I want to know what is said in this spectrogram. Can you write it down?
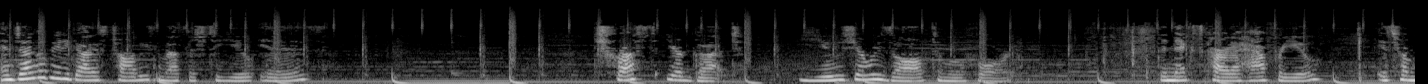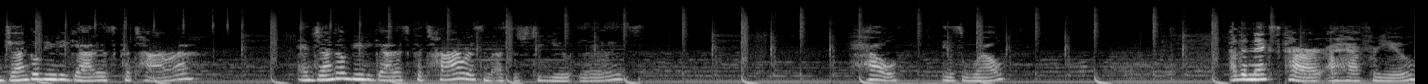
And Jungle Beauty Goddess Chalby's message to you is trust your gut. Use your resolve to move forward. The next card I have for you is from Jungle Beauty Goddess Katara. And Jungle Beauty Goddess Katara's message to you is health is wealth and the next card I have for you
